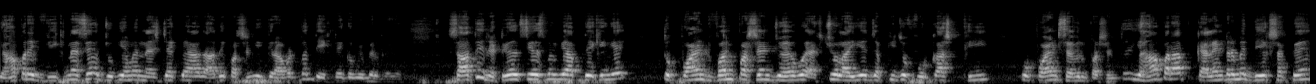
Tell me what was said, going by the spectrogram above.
यहाँ पर एक वीकनेस है, जो कि हमें नेक्स्ट में आज आधे परसेंट की गिरावट में देखने को भी मिल रही है। साथ ही रिटेल सेल्स में भी आप देखेंगे तो पॉइंट वन परसेंट जो है वो एक्चुअल आई है, जबकि जो फोरकास्ट थी वो पॉइंट सेवन परसेंट। तो यहाँ पर आप कैलेंडर में देख सकते हैं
